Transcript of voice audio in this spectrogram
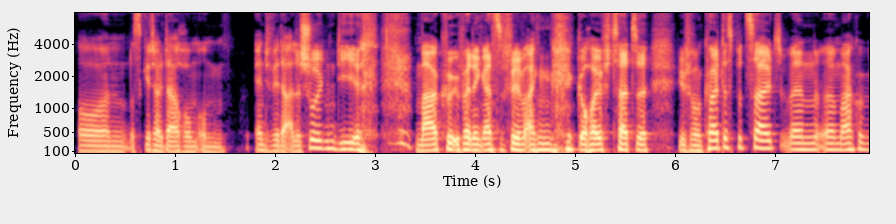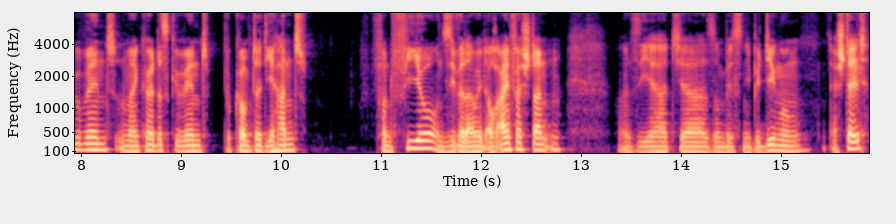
und es geht halt darum, um entweder alle Schulden, die Marco über den ganzen Film angehäuft hatte, wie von Curtis bezahlt, wenn äh, Marco gewinnt. Und wenn Curtis gewinnt, bekommt er die Hand von Fio und sie war damit auch einverstanden, weil sie hat ja so ein bisschen die Bedingungen erstellt.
